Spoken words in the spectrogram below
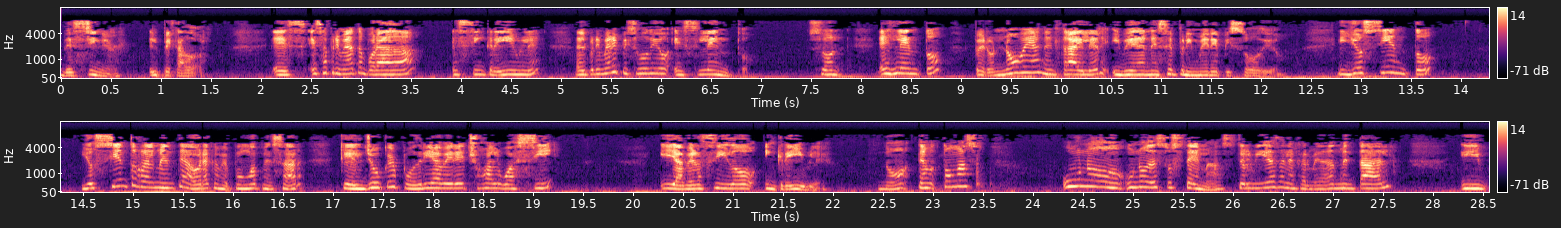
The Sinner, El Pecador. Es, esa primera temporada es increíble. El primer episodio es lento. Son es lento, pero no vean el tráiler y vean ese primer episodio. Y yo siento, yo siento realmente ahora que me pongo a pensar que el Joker podría haber hecho algo así y haber sido increíble, ¿no? Tomas uno, uno de estos temas, te olvidas de la enfermedad mental y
